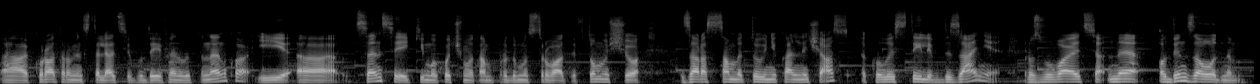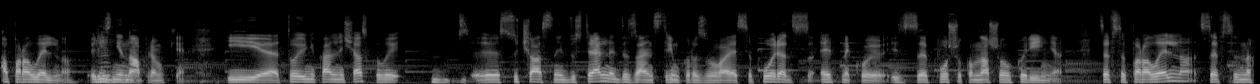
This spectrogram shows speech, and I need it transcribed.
А, куратором інсталяції буде Євген Литвиненко. І а, сенси, які ми хочемо там продемонструвати, в тому, що зараз саме той унікальний час, коли стилі в дизайні розвиваються не один за одним, а паралельно різні Мгм. напрямки. І е, той унікальний час, коли сучасний індустріальний дизайн стрімко розвивається поряд з етникою і з пошуком нашого коріння. Це все паралельно, це все нах-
